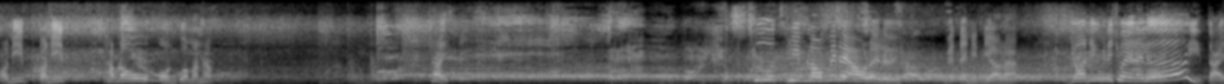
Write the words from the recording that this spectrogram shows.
ตอนนี้ ตอนนี้ทับเราอ่อนกว่ามันครับ ใช่ คือทีมเราไม่ได้เอาอะไรเลย แม้แต่นิดเดียวนะ ยอนนี่ก็ไม่ได้ช่วยอะไรเลย ตาย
